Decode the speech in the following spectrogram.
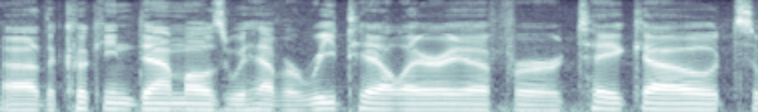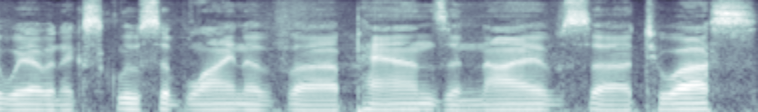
Uh, the cooking demos, we have a retail area for takeout. So We have an exclusive line of uh, pans and knives uh, to us.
